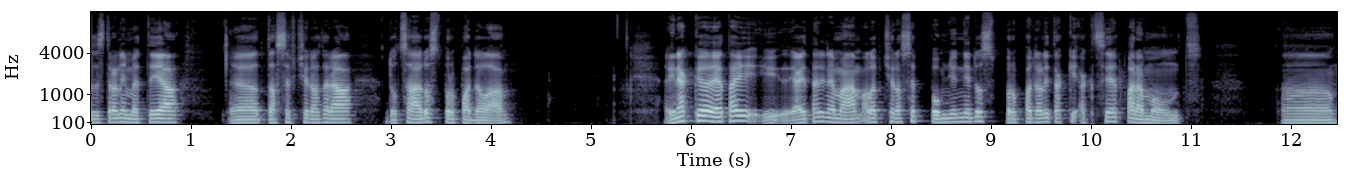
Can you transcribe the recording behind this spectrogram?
ze strany Mety a uh, ta se včera teda docela dost propadala. Jinak já tady, já ji tady nemám, ale včera se poměrně dost propadaly taky akcie Paramount. Uh,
